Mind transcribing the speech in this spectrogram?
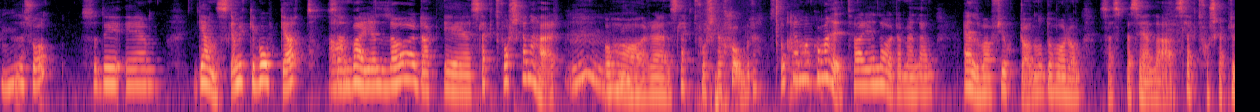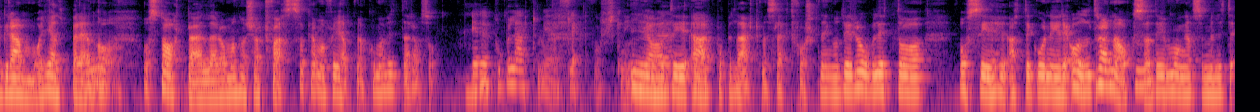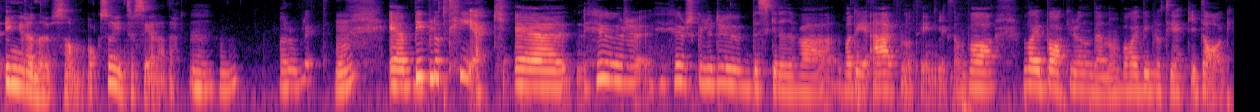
eller så. Så det är ganska mycket bokat. Sen varje lördag är släktforskarna här och har eh, släktforskarjour. Så då kan man komma hit varje lördag mellan 11 och 14 och då har de så speciella släktforskarprogram och hjälper en att att starta eller om man har kört fast så kan man få hjälp med att komma vidare och så. Är det populärt med släktforskning? Ja, Är det är populärt med släktforskning och det är roligt att, att se hur, att det går ner i åldrarna också. Det är många som är lite yngre nu som också är intresserade. Vad roligt. Mm. Eh, bibliotek. Eh, hur, hur skulle du beskriva vad det är för någonting? Liksom? Vad, vad är bakgrunden och vad är bibliotek idag?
